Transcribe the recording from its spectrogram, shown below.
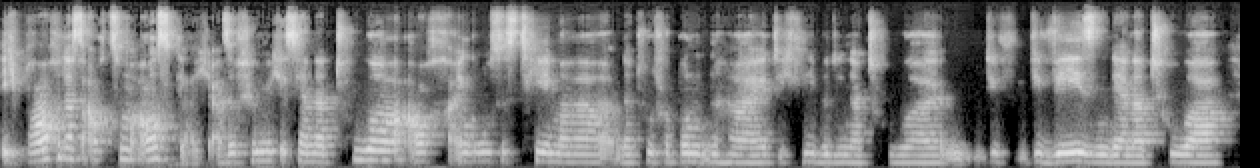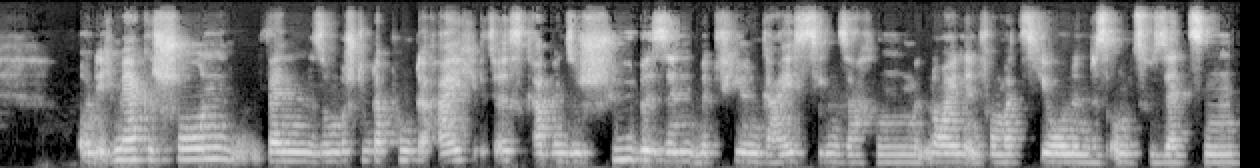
ich brauche das auch zum Ausgleich. Also für mich ist ja Natur auch ein großes Thema, Naturverbundenheit. Ich liebe die Natur, die, die Wesen der Natur. Und ich merke schon, wenn so ein bestimmter Punkt erreicht ist, gerade wenn so Schübe sind mit vielen geistigen Sachen, mit neuen Informationen, das umzusetzen.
